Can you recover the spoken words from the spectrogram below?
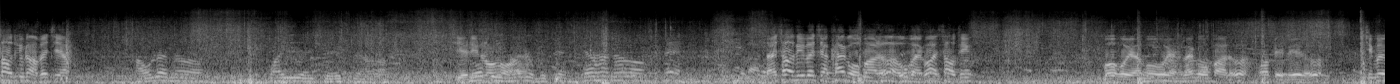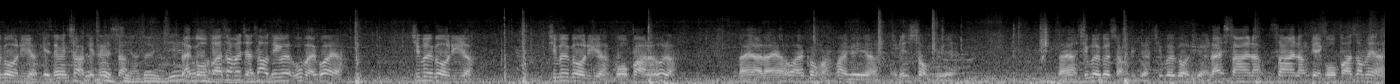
臭条敢有要食？好嫩哦。Y U H S 好了，铁链龙好久不见。来臭天要吃开五百了啊，五百块臭天。无会啊，无会啊，来五百了啊，我白白了啊。七百个你啊，给那个差，给那个差。来五百上面吃臭天五百块啊，七百个你啊，七百个你啊，五百了啦。来啊来啊，我来讲啊，快点啊，给恁送去啊。来啊，七百个送你啊，七百个你啊，来三个人，三个人给五百上面啊，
